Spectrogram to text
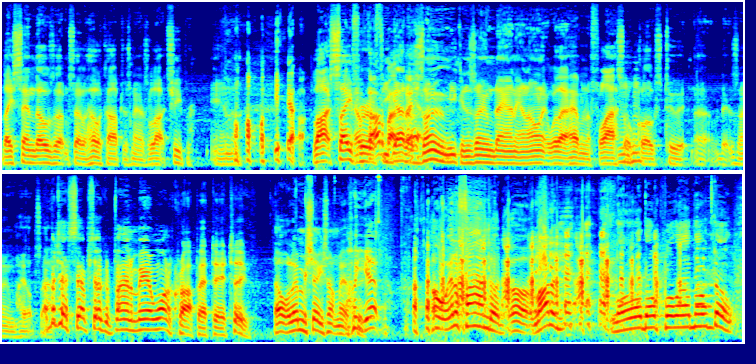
they send those up instead of helicopters now. It's a lot cheaper. And, uh, yeah. a lot safer if you got a zoom, you can zoom down in on it without having to fly so Mhm. close to it. Uh, that zoom helps I bet that so can find a marijuana crop out there too. Oh, well, let me show you something else. Oh, too. yep. oh, it'll find a uh, lot of. Lord, don't pull out no dope.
